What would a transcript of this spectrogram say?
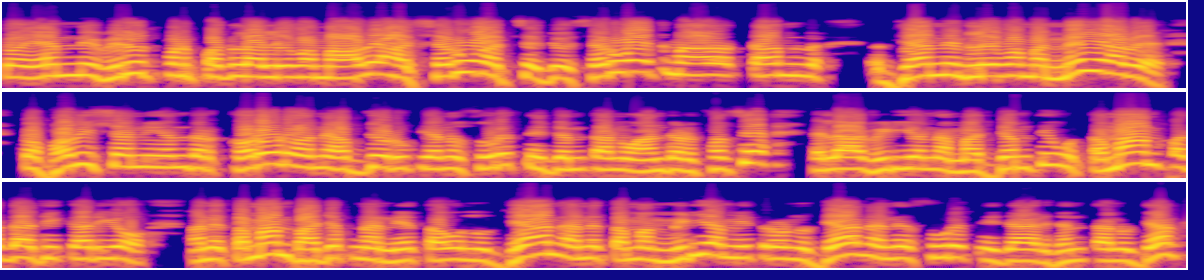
તો એમની વિરુદ્ધ પણ પગલાં લેવામાં આવે. આ શરૂઆત છે. જો શરૂઆતમાં કામ ધ્યાને લેવા કરવામાં નહીં આવે, તો ભવિષ્યની અંદર કરોડો અને અબજો રૂપિયાનું સુરતની જનતાનું આંદોલન થશે. એટલે આ વિડીયોના માધ્યમથી હું તમામ પદાધિકારીઓ અને તમામ ભાજપના નેતાઓનું ધ્યાન અને તમામ મીડિયા મિત્રોનું ધ્યાન અને સુરતની જાહેર જનતાનું ધ્યાન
